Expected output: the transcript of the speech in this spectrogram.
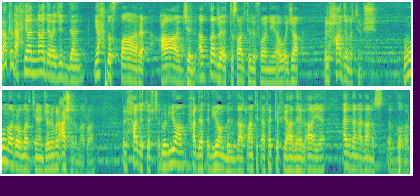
لكن أحيان نادرة جدا يحدث طارئ عاجل أضطر لاتصال تليفوني أو إجاء. الحاجة ما تمشي. مو مرة ومرتين يمكن عشر مرات. الحاجة تفشل. واليوم حدث اليوم بالذات وأنا كنت أفكر في هذه الآية أذن أذان الظهر.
